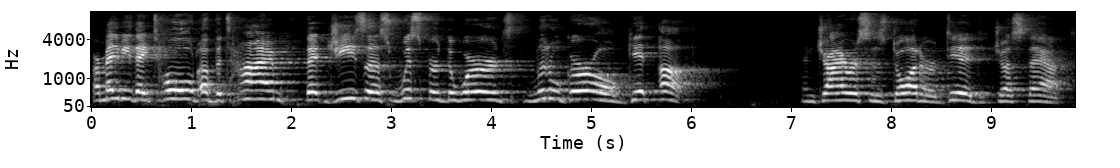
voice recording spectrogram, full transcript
Or maybe they told of the time that Jesus whispered the words, Little girl, get up. And Jairus' daughter did just that.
